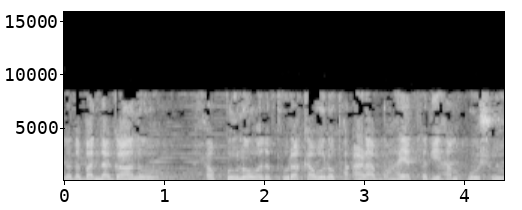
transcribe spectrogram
نو د بندګانو حقونو د پوره کولو په اړه باید په دې هم پوه شو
